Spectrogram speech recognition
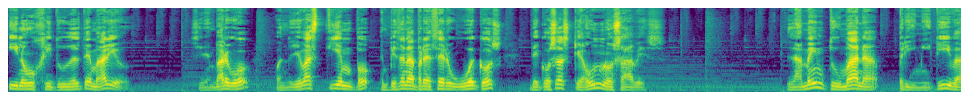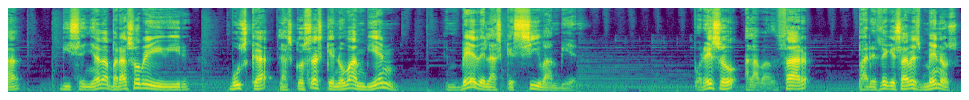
y longitud del temario. Sin embargo, cuando llevas tiempo empiezan a aparecer huecos de cosas que aún no sabes. La mente humana, primitiva, diseñada para sobrevivir, busca las cosas que no van bien, en vez de las que sí van bien. Por eso, al avanzar, parece que sabes menos.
